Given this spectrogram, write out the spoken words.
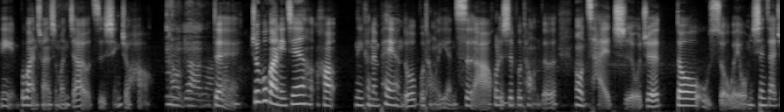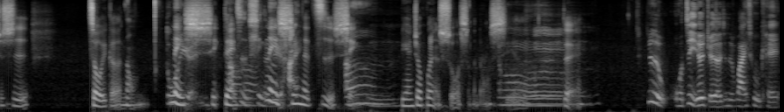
你不管穿什么，你只要有自信就好。嗯对啊对啊对，就不管你今天很好，你可能配很多不同的颜色啊，或者是不同的那种材质，我觉得都无所谓。我们现在就是走一个那种内心对自信内心的自信，嗯别人就不能说什么东西了。嗯对，就是我自己就觉得，就是 Y Two K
